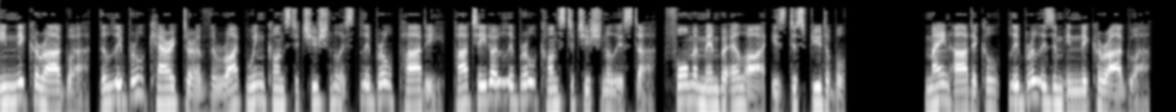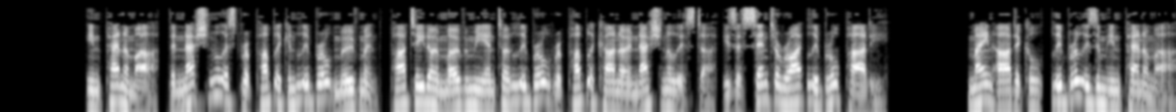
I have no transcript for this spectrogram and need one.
In Nicaragua, the liberal character of the right-wing constitutionalist Liberal Party Partido Liberal Constitucionalista, former member LI is disputable. Main article, Liberalism in Nicaragua in Panama, the nationalist Republican liberal movement Partido Movimiento Liberal Republicano Nacionalista is a center-right liberal party. Main article, Liberalism in Panama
